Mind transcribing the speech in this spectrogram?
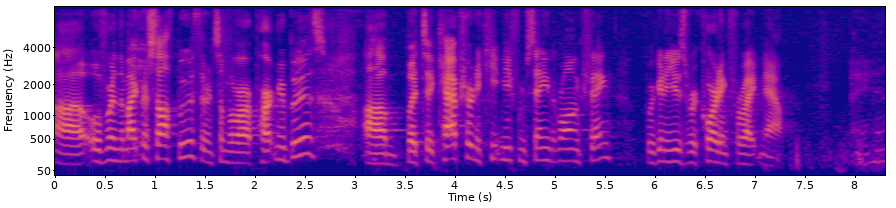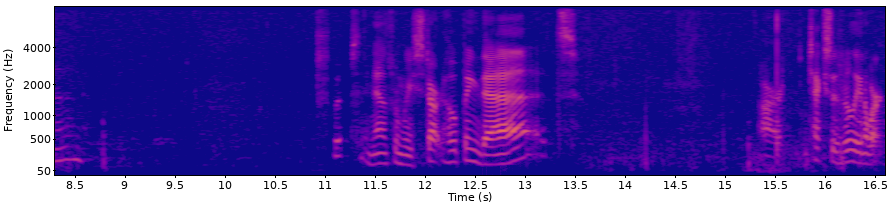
uh, over in the Microsoft booth or in some of our partner booths. Um, but to capture and to keep me from saying the wrong thing, we're going to use a recording for right now. And, whoops, and now is when we start hoping that our text is really going to work.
